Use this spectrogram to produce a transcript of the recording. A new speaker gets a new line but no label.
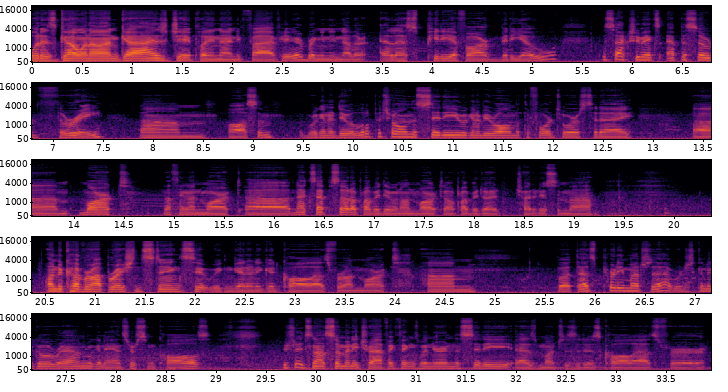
What is going on guys? JPlay95 here, bringing you another LSPDFR video. This actually makes episode 3. Um, awesome. We're going to do a little patrol in the city. We're going to be rolling with the Ford Taurus today. Um, marked. Nothing unmarked. Uh, next episode I'll probably do an unmarked I'll probably try, to do some uh, undercover operation stings, see if we can get any good call as for unmarked. Um, but that's pretty much that. We're just going to go around. We're going to answer some calls. Usually it's not so many traffic things when you're in the city as much as it is call-outs for,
